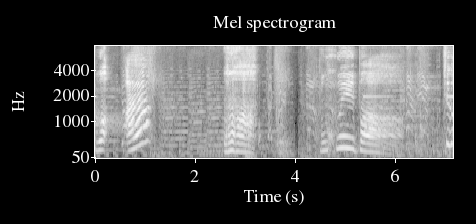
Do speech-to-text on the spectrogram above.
我，啊，哇，不会吧？这个，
